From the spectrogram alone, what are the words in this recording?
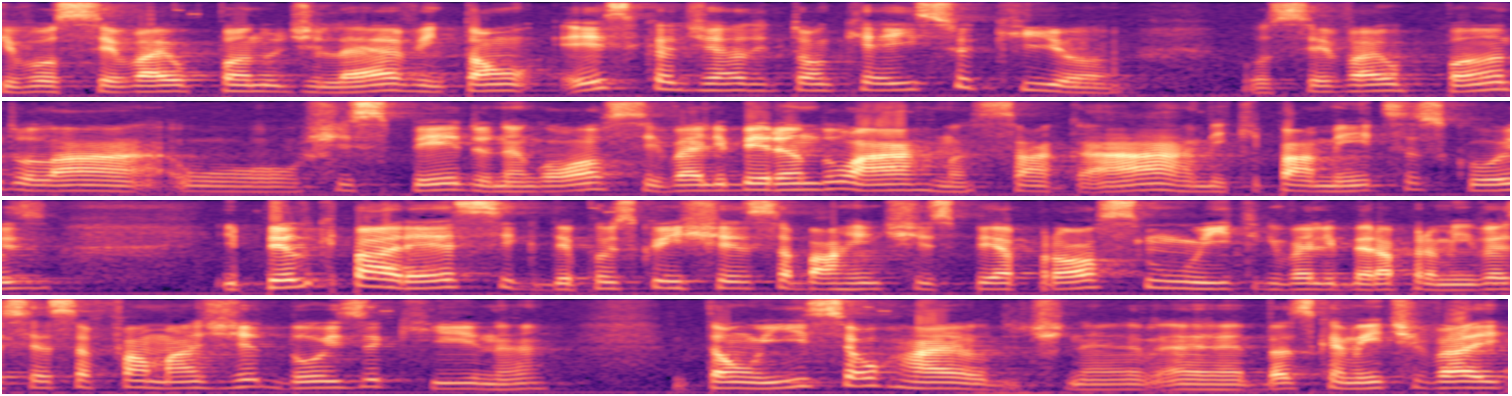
que você vai upando de leve. Então, esse cadeado então que é isso aqui, ó. Você vai upando lá o XP do negócio e vai liberando armas, saca? Arma, equipamento, essas coisas. E pelo que parece, depois que eu encher essa barrinha de XP, a próximo item que vai liberar para mim vai ser essa farmácia G2 aqui, né? Então isso é o Riot, né? É, basicamente vai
